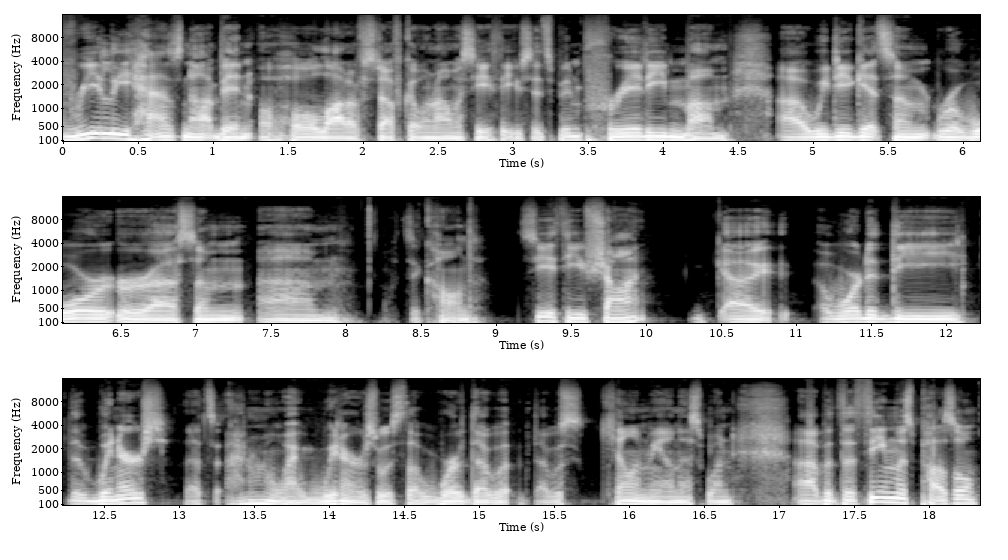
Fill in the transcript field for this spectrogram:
really has not been a whole lot of stuff going on with Sea Thieves. It's been pretty mum. Uh, we did get some reward or uh, some um, what's it called? Sea Thief shot uh, awarded the the winners. That's I don't know why winners was the word that w- that was killing me on this one, uh, but the theme was puzzle,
